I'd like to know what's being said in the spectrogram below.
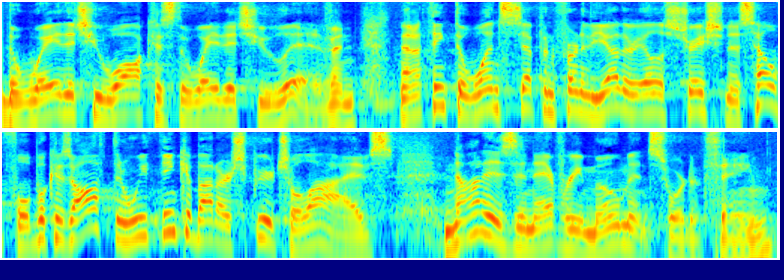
the way that you walk is the way that you live. And, and I think the one step in front of the other illustration is helpful because often we think about our spiritual lives not as an every moment sort of thing,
